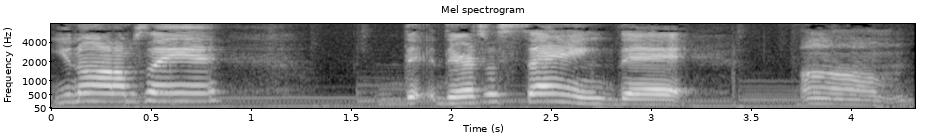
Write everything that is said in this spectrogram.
You know what I'm saying? Th- there's a saying that um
